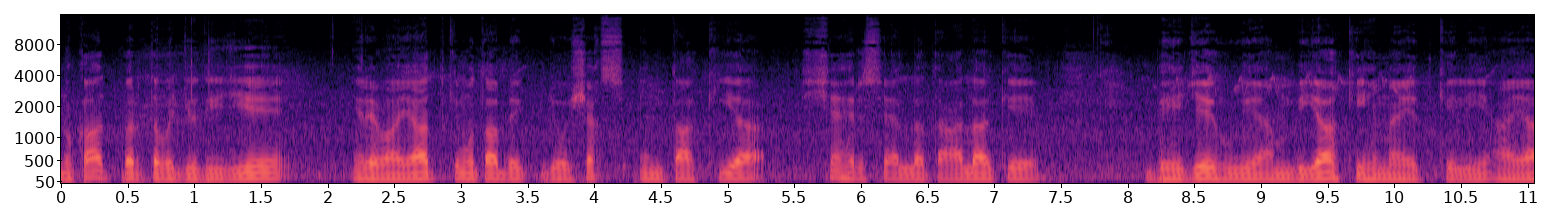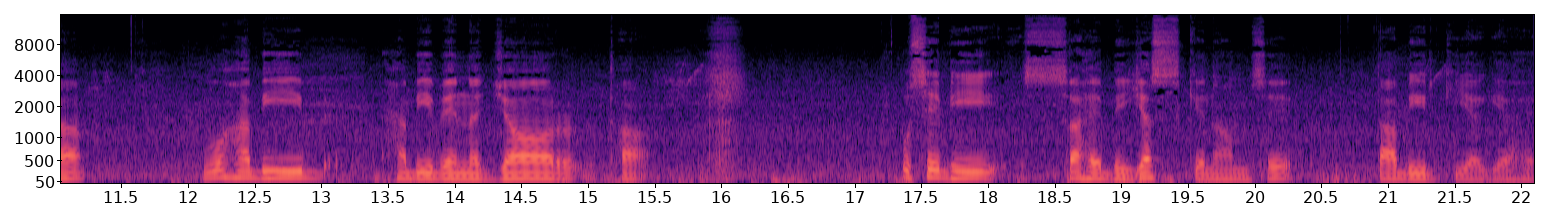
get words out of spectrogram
نکات پر توجہ دیجیے روایات کے مطابق جو شخص انتاکیہ شہر سے اللہ تعالیٰ کے بھیجے ہوئے انبیاء کی حمایت کے لیے آیا، وہ حبیب حبیب نجار تھا۔ اسے بھی صاحب یس کے نام سے تعبیر کیا گیا ہے۔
